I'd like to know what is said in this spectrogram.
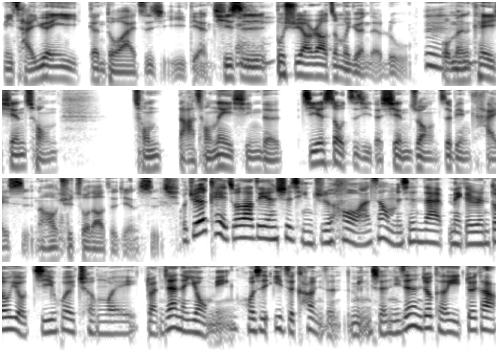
你才愿意更多爱自己一点。其实不需要绕这么远的路，我们可以先从从打从内心的接受自己的现状这边开始，然后去做到这件事情。我觉得可以做到这件事情之后啊，像我们现在每个人都有机会成为短暂的有名，或是一直靠你的名声，你真的就可以对抗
